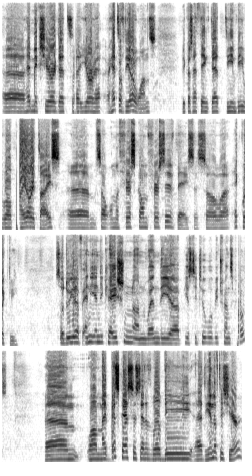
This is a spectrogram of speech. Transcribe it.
Uh, make sure that uh, you're ahead of the other ones because I think that DNB will prioritize. Um, so on a first come, first serve basis. So uh, act quickly. So do you have any indication on when the uh, PSD2 will be transposed? Um, well, my best guess is that it will be at the end of this year.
